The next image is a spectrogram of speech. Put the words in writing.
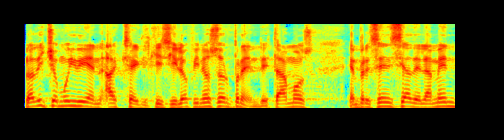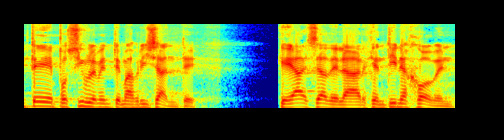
Lo ha dicho muy bien Axel Kicillof y nos sorprende. Estamos en presencia de la mente posiblemente más brillante que haya de la Argentina joven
